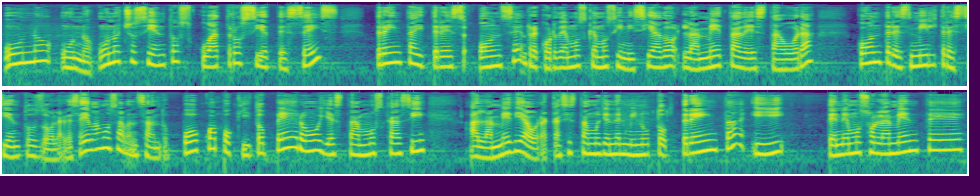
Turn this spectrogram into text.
1-800-476 3311. Recordemos que hemos iniciado la meta de esta hora con 3.300 dólares. Ahí vamos avanzando poco a poquito, pero ya estamos casi a la media hora, casi estamos ya en el minuto 30 y tenemos solamente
